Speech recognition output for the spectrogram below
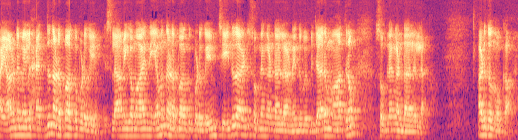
അയാളുടെ മേൽ ഹദ് നടപ്പാക്കപ്പെടുകയും ഇസ്ലാമികമായ നിയമം നടപ്പാക്കപ്പെടുകയും ചെയ്തതായിട്ട് സ്വപ്നം കണ്ടാലാണ് ഇത്. വ്യഭിചാരം മാത്രം സ്വപ്നം കണ്ടാലല്ല. അടുത്ത നോക്കാം.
